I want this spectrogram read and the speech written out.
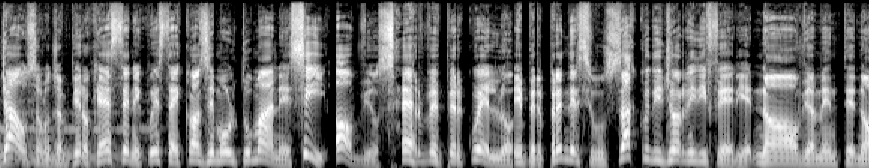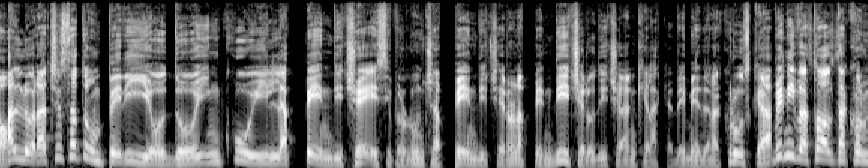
Ciao, sono Giampiero Kesten e questa è Cose Molto Umane. Sì, ovvio, serve per quello. E per prendersi un sacco di giorni di ferie. No, ovviamente no. Allora, c'è stato un periodo in cui l'appendice, e si pronuncia appendice, non appendice, lo dice anche l'Accademia della Crusca, veniva tolta con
